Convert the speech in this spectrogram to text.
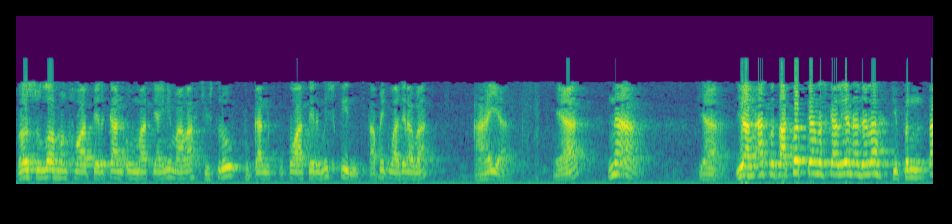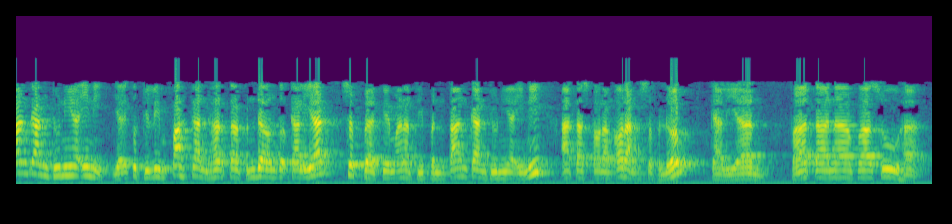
Rasulullah mengkhawatirkan umatnya ini malah justru bukan khawatir miskin, tapi khawatir apa? Kaya. Ya. Nah, ya, yang aku takutkan sekalian adalah dibentangkan dunia ini, yaitu dilimpahkan harta benda untuk kalian sebagaimana dibentangkan dunia ini atas orang-orang sebelum kalian. Fatana fasuha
